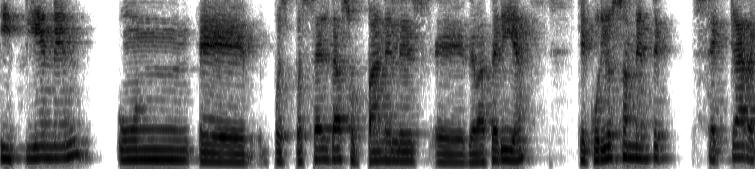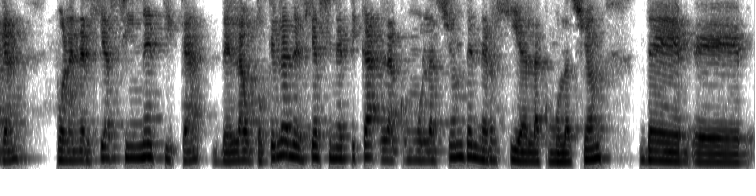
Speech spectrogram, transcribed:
y tienen un, eh, pues, pues celdas o paneles eh, de batería que curiosamente se cargan con la energía cinética del auto. ¿Qué es la energía cinética? La acumulación de energía, la acumulación de,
